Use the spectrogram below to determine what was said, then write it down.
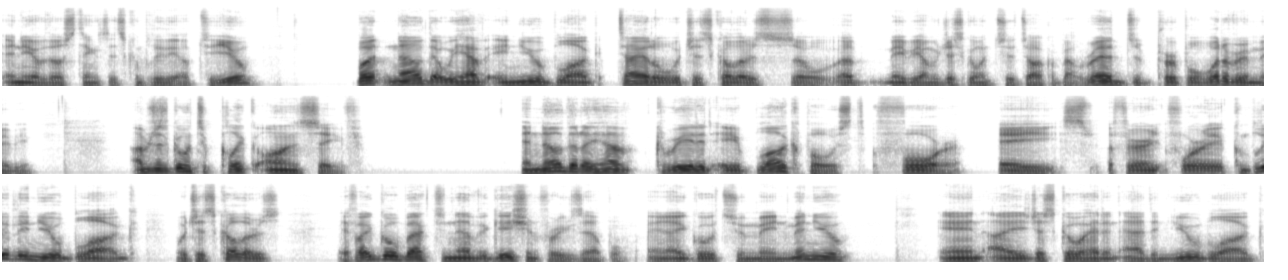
any of those things it's completely up to you. But now that we have a new blog title which is colors so uh, maybe i'm just going to talk about red purple whatever it may be i'm just going to click on save. And now that i have created a blog post for a for a completely new blog which is colors if I go back to navigation, for example, and I go to main menu, and I just go ahead and add a new blog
